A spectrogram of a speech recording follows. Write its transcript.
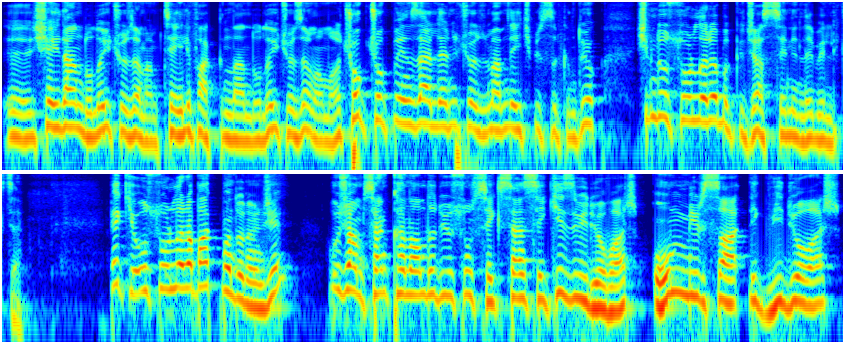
e, şeyden dolayı çözemem. Telif hakkından dolayı çözemem ama çok çok benzerlerini çözmemde hiçbir sıkıntı yok. Şimdi o sorulara bakacağız seninle birlikte. Peki o sorulara bakmadan önce hocam sen kanalda diyorsun 88 video var. 11 saatlik video var.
